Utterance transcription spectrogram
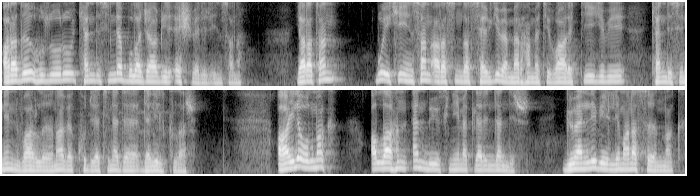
aradığı huzuru kendisinde bulacağı bir eş verir insana. Yaratan bu iki insan arasında sevgi ve merhameti var ettiği gibi kendisinin varlığına ve kudretine de delil kılar. Aile olmak Allah'ın en büyük nimetlerindendir. Güvenli bir limana sığınmak,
